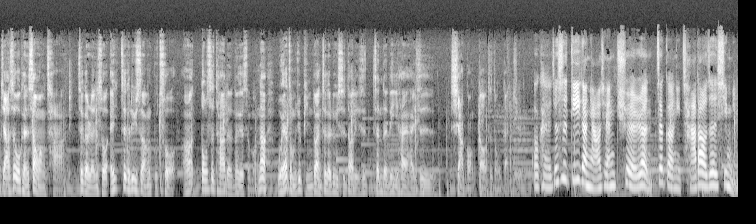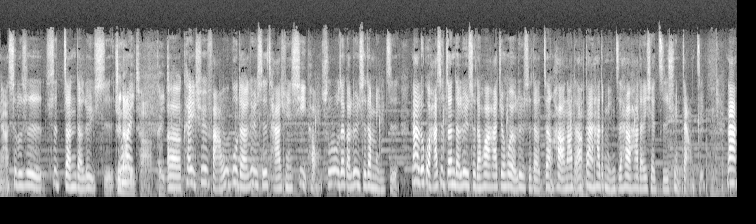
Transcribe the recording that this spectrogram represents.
假设我可能上网查这个人说，哎、这个律师好像不错，啊都是他的那个什么，那我要怎么去评断这个律师到底是真的厉害还是下广告这种感觉？OK，就是第一个你要先确认这个你查到的这个姓名啊，是不是是真的律师？去哪里查？可以查呃，可以去法务部的律师查询系统输入这个律师的名字。那如果他是真的律师的话，他就会有律师的证号，那当当然他的名字还有他的一些资讯这样子。嗯、那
